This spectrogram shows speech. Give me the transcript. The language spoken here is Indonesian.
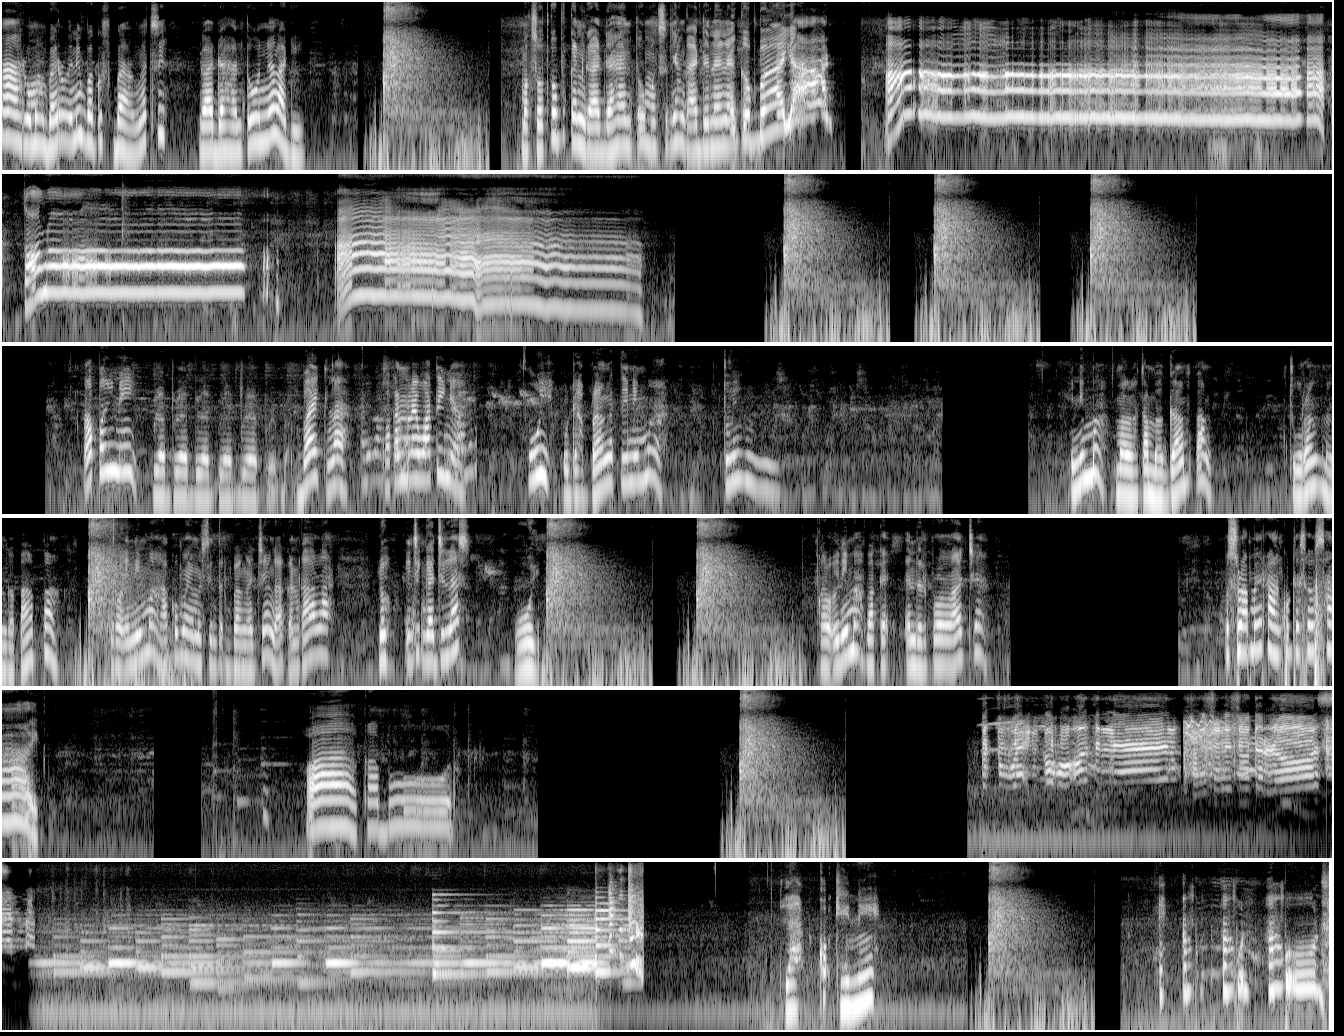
Ah, rumah baru ini bagus banget sih. Gak ada hantunya lagi. Maksudku bukan gak ada hantu, maksudnya gak ada nenek kebayan. Ah, tolong. Apa ini? Bla bla bla bla bla. Baiklah, aku akan melewatinya. Wih, mudah banget ini mah. Tuing. Ini mah malah tambah gampang. Curang mah nggak apa-apa. Kalau ini mah aku main mesin terbang aja nggak akan kalah. Loh, ini nggak jelas. Woi. Kalau ini mah pakai Ender Pearl aja. Pesulap merah, aku udah selesai. Wah, kabur. Petua engkau hoon tenan Sunu-sunu terus Lah, kok gini? Eh, ampun, ampun, ampun.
